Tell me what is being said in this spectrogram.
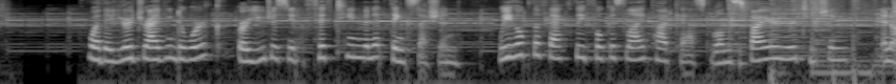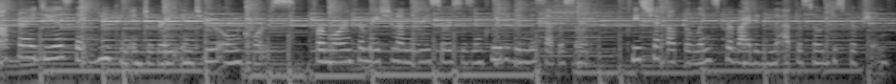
Whether you're driving to work or you just need a 15 minute think session, we hope the Faculty Focus Live podcast will inspire your teaching and offer ideas that you can integrate into your own course. For more information on the resources included in this episode, please check out the links provided in the episode description.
